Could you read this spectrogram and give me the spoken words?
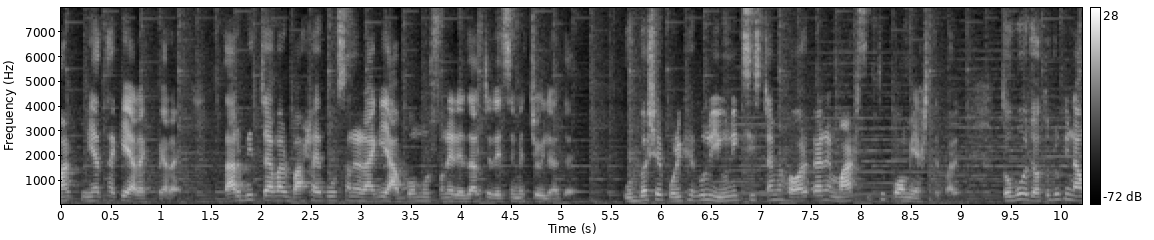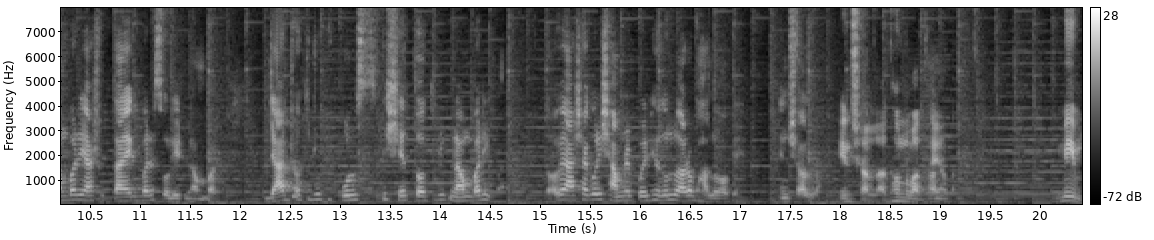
মার্ক নিয়ে থাকি আর এক প্যারায়। তার ভিতরে আবার বাসায় পৌঁছানোর আগে আব্বু আম্মুর ফোনে রেজাল্টের এস এম এস চলে যায়। উদ্বাসের পরীক্ষাগুলো ইউনিক সিস্টেমে হওয়ার কারণে মার্কস একটু কমই আসতে পারে। তবুও যতটুকু নাম্বারই আসুক তা একবারে সলিড নাম্বার যার যতটুকু পরিস্থিতি সে ততটুকু নাম্বারই পায়। তবে আশা করি সামনের পরীক্ষাগুলো আরও ভালো হবে। ইনশাল্লাহ ইনশাল্লাহ ধন্যবাদ ধন্যবাদ। মিম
